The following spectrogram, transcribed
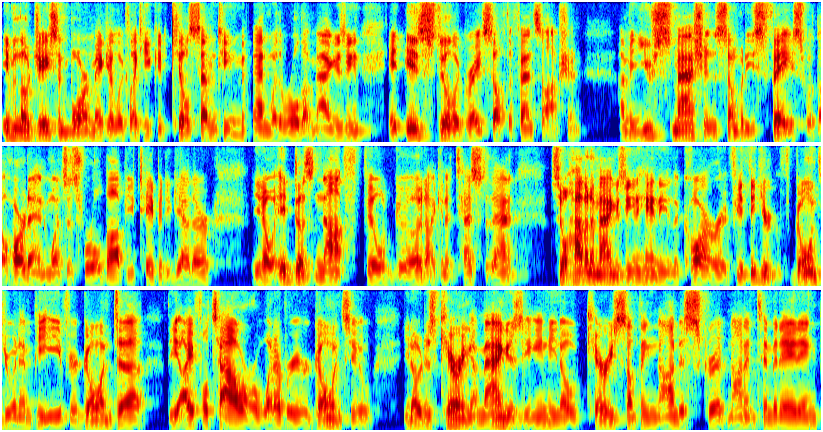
even though Jason Bourne make it look like you could kill 17 men with a rolled up magazine, it is still a great self defense option. I mean, you smash it in somebody's face with the hard end. Once it's rolled up, you tape it together. You know, it does not feel good. I can attest to that. So having a magazine handy in the car, if you think you're going through an NPE, if you're going to the Eiffel Tower or whatever you're going to, you know, just carrying a magazine, you know, carry something nondescript, non-intimidating.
